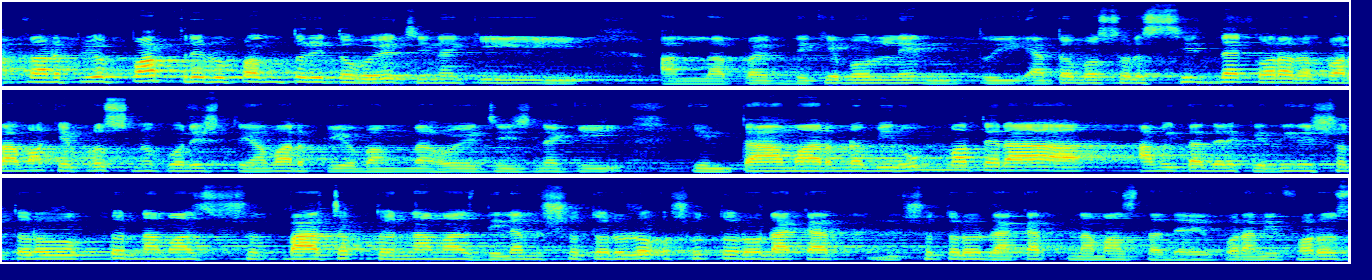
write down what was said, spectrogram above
আপনার প্রিয় পাত্রে রূপান্তরিত হয়েছি নাকি? আল্লাহ পাক ডেকে বললেন, তুই এত বছর সিদ্ধা করার পর আমাকে প্রশ্ন করিস, তুই আমার প্রিয় বান্দা হয়েছিস নাকি? কিন্তু আমার নবীর উম্মতেরা, আমি তাদেরকে দিনে সতেরো অক্ত নামাজ স- পাঁচ অক্ত নামাজ দিলাম, সতেরো সতেরো ডাকাত সতেরো ডাকাত নামাজ তাদের উপর আমি ফরজ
